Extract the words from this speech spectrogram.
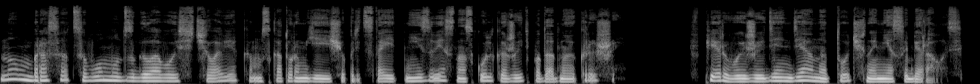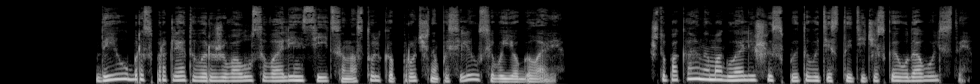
Но бросаться в омут с головой с человеком, с которым ей еще предстоит неизвестно, сколько жить под одной крышей, в первый же день Диана точно не собиралась. Да и образ проклятого рыжеволосого оленсийца настолько прочно поселился в ее голове, что пока она могла лишь испытывать эстетическое удовольствие,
